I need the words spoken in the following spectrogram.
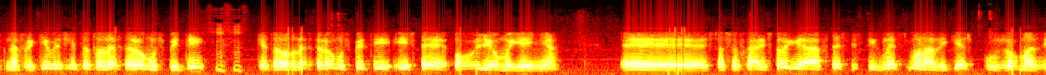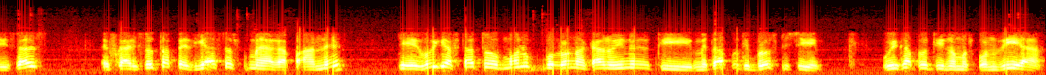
στην Αφρική βρίσκεται το δεύτερό μου σπίτι και το δεύτερό μου σπίτι είστε όλοι ομογένεια. Ε, σας ευχαριστώ για αυτές τις στιγμές τις μοναδικές που ζω μαζί σας. Ευχαριστώ τα παιδιά σας που με αγαπάνε και εγώ για αυτά το μόνο που μπορώ να κάνω είναι ότι μετά από την πρόσκληση που είχα από την Ομοσπονδία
